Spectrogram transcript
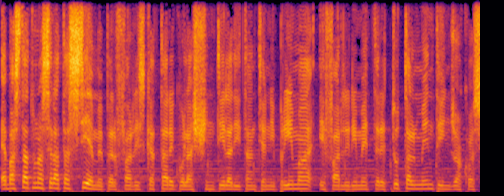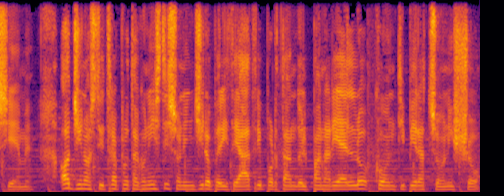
È bastata una serata assieme per far riscattare quella scintilla di tanti anni prima e farli rimettere totalmente in gioco assieme. Oggi i nostri tre protagonisti sono in giro per i teatri portando il Panariello, Conti, Piraccioni, Show.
